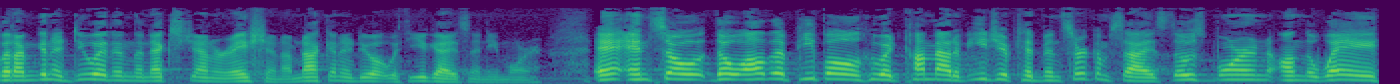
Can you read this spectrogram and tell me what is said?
but I'm going to do it in the next generation. I'm not going to do it with you guys anymore. And, and, so, though all the people who had come out of Egypt had been circumcised, those born on the way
